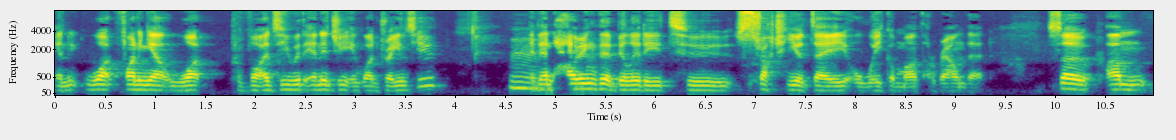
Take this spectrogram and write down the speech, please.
and what finding out what provides you with energy and what drains you, mm. and then having the ability to structure your day or week or month around that. So um,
